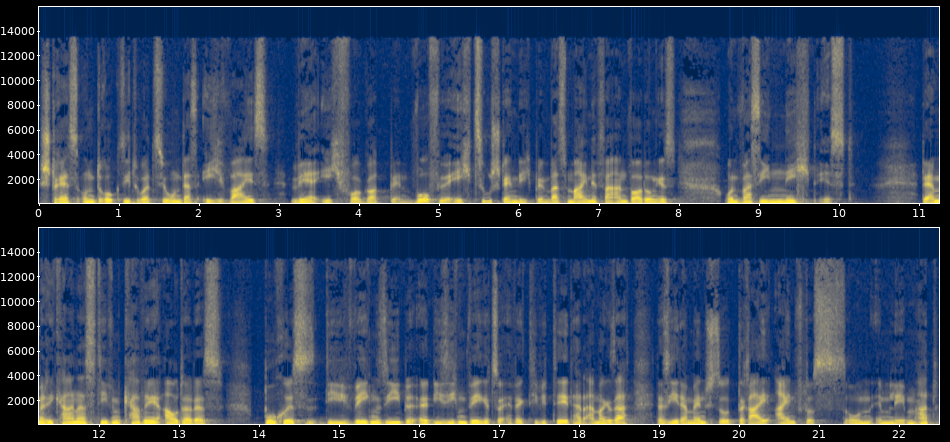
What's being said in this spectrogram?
Stress- und Drucksituationen, dass ich weiß, wer ich vor Gott bin, wofür ich zuständig bin, was meine Verantwortung ist und was sie nicht ist. Der Amerikaner Stephen Covey, Autor des Buches die, Wegen Siebe, äh, die sieben Wege zur Effektivität hat einmal gesagt, dass jeder Mensch so drei Einflusszonen im Leben hat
